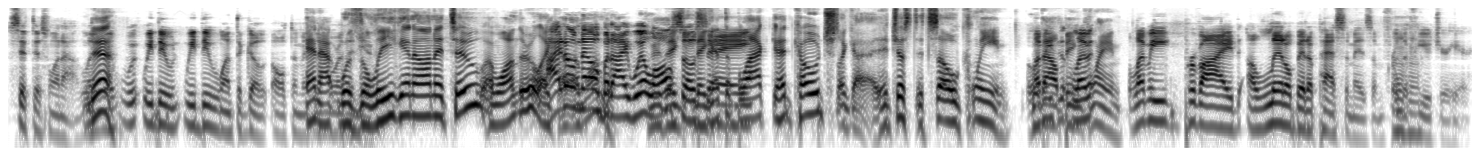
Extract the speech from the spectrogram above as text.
sit this one out. Like, Yeah. we, we do we do want the goat ultimately. And uh, was the you. league in on it too? I wonder. Like I don't know, wonder. but I will they- also they, get say- the black head coach. Like uh, it just it's so clean without let me, being let, clean. Let me provide a little bit of pessimism for Mm-hmm. the future here.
